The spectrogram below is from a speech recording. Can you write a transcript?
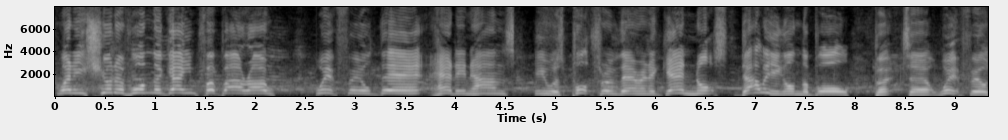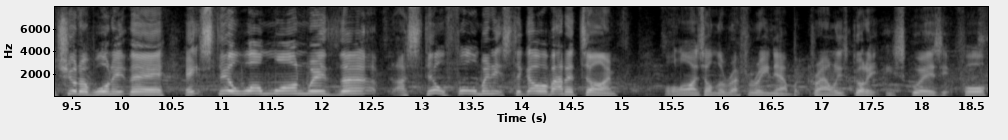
when he should have won the game for Barrow. Whitfield there, head in hands. He was put through there and again not dallying on the ball, but uh, Whitfield should have won it there. It's still 1 1 with uh, uh, still four minutes to go of added time. All eyes on the referee now, but Crowley's got it. He squares it for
